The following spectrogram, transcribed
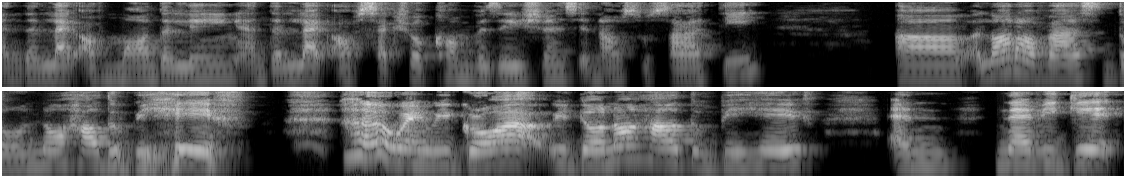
and the lack of modeling and the lack of sexual conversations in our society. Um, a lot of us don't know how to behave when we grow up we don't know how to behave and navigate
